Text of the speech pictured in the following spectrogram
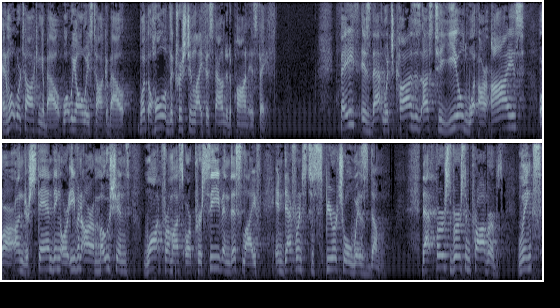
And what we're talking about, what we always talk about, what the whole of the Christian life is founded upon is faith. Faith is that which causes us to yield what our eyes or our understanding or even our emotions want from us or perceive in this life in deference to spiritual wisdom. That first verse in Proverbs links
